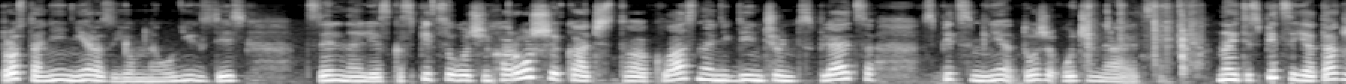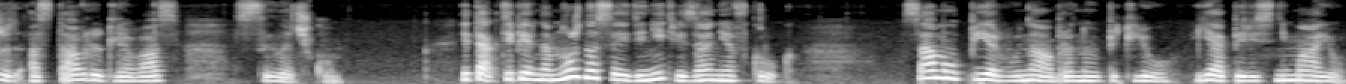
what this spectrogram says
Просто они не разъемные. У них здесь цельная леска. Спицы очень хорошие, качество классное, нигде ничего не цепляется. Спицы мне тоже очень нравятся. На эти спицы я также оставлю для вас ссылочку. Итак, теперь нам нужно соединить вязание в круг. Самую первую набранную петлю я переснимаю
